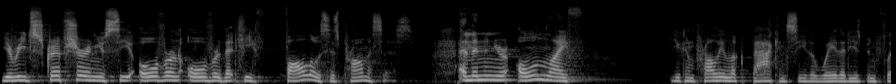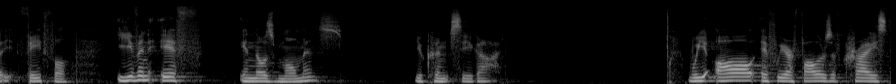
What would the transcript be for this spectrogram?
You read scripture and you see over and over that He follows His promises. And then in your own life, you can probably look back and see the way that He's been faithful, even if in those moments, you couldn't see God. We all, if we are followers of Christ,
